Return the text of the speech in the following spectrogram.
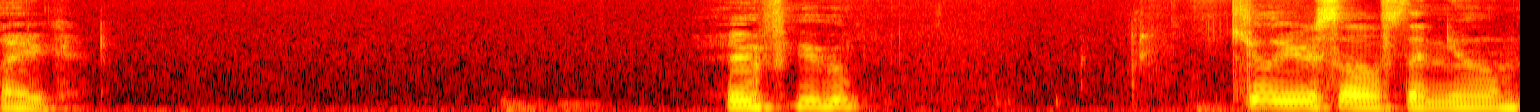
like, if you kill yourself, then you'll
